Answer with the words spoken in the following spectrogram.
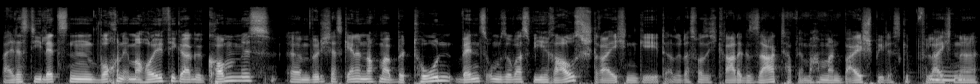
weil das die letzten Wochen immer häufiger gekommen ist, ähm, würde ich das gerne nochmal betonen, wenn es um sowas wie rausstreichen geht. Also das, was ich gerade gesagt habe. Wir machen mal ein Beispiel. Es gibt vielleicht mhm. eine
